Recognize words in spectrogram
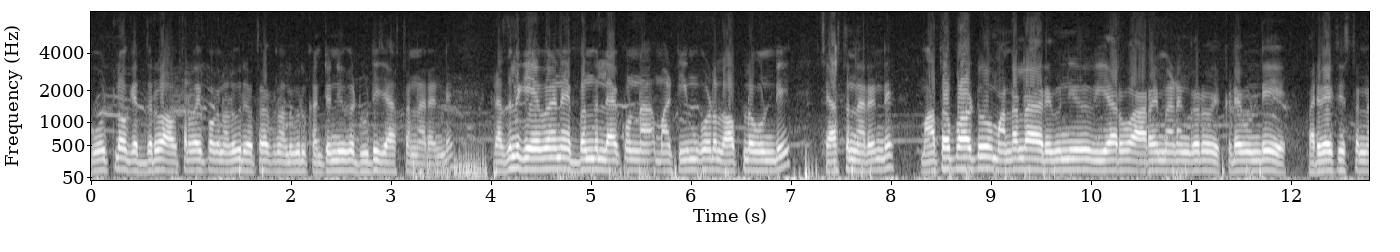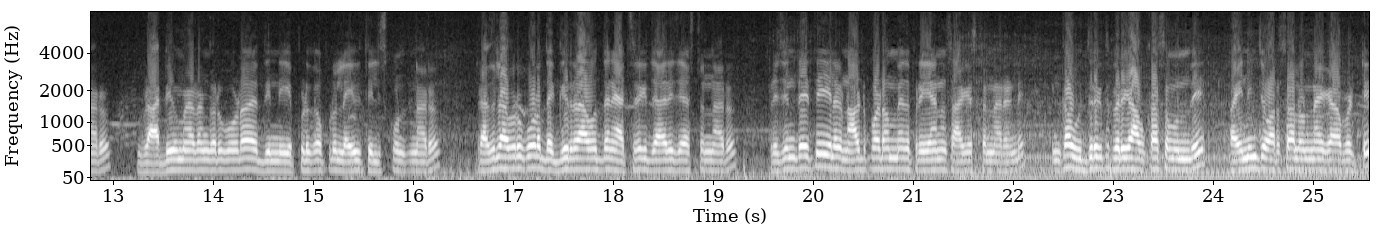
బోట్లో ఒక ఇద్దరు అవతల వైపు ఒక నలుగురు ఇవతల వైపు నలుగురు కంటిన్యూగా డ్యూటీ చేస్తున్నారండి. ప్రజలకు ఏవైనా ఇబ్బందులు లేకుండా మా టీం కూడా లోపల ఉండి చేస్తున్నారండి. మాతో పాటు మండల రెవెన్యూ విఆర్ఓ ఆర్ఐ మేడం గారు ఇక్కడే ఉండి పర్యవేక్షిస్తున్నారు. ఇప్పుడు ఆర్డీఓ మేడం గారు కూడా దీన్ని ఎప్పటికప్పుడు లైవ్ తెలుసుకుంటున్నారు. ప్రజలు ఎవరు కూడా దగ్గర రావద్దని హెచ్చరిక జారీ చేస్తున్నారు. ప్రజెంట్ అయితే ఇలా నాటుపడం మీద ప్రయాణం సాగిస్తున్నారండి. ఇంకా ఉద్రిక్త పెరిగే అవకాశం ఉంది. పైనుంచి వర్షాలు ఉన్నాయి కాబట్టి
